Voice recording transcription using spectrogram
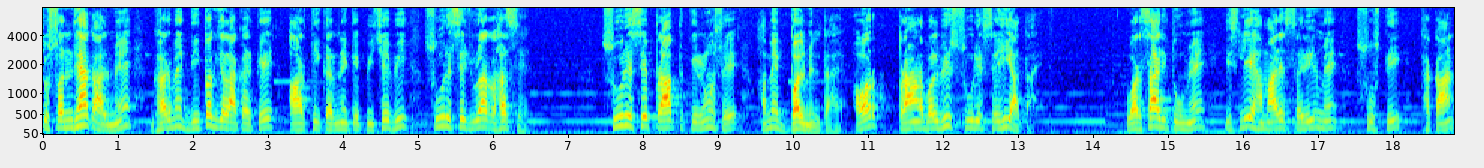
तो संध्या काल में घर में दीपक जला करके आरती करने के पीछे भी सूर्य से जुड़ा रहस्य है। सूर्य से प्राप्त किरणों से हमें बल मिलता है और प्राण बल भी सूर्य से ही आता है। वर्षा ऋतु में इसलिए हमारे शरीर में सुस्ती, थकान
